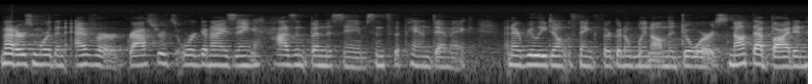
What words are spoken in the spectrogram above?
matters more than ever. Grassroots organizing hasn't been the same since the pandemic, and I really don't think they're going to win on the doors. Not that Biden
